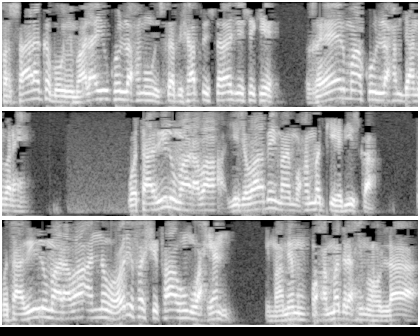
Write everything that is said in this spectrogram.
فسارا کا بول مالا کو لحم، اس کا پیشاب تو اس طرح جیسے کہ غیر معقول لحم جانور ہیں۔ وہ تعویل ماروا یہ جواب ہے امام محمد کی حدیث کا۔ وہ تعویل ماروا ان عرف شفا وحین امام محمد رحمہ اللہ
